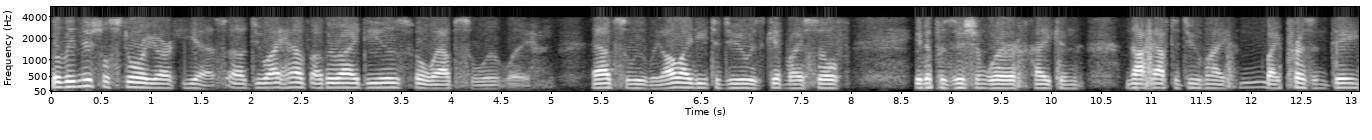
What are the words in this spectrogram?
Well, the initial story arc, yes. Uh, do I have other ideas? Oh, absolutely, absolutely. All I need to do is get myself in a position where I can not have to do my my present day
